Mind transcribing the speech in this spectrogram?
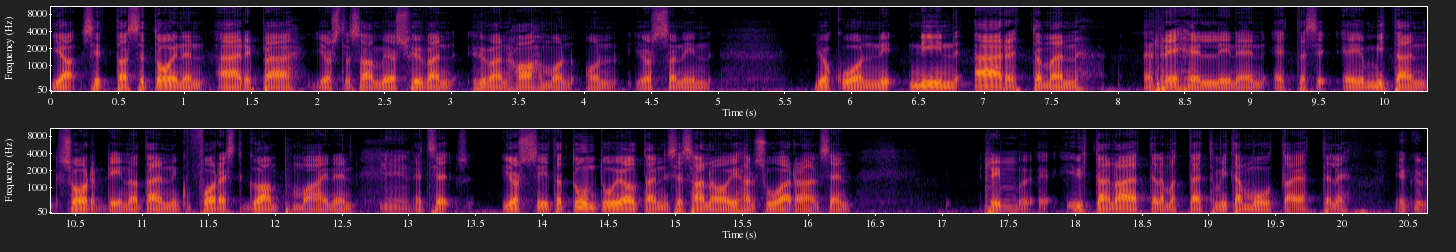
Ja sitten taas se toinen ääripää, josta saa myös hyvän, hyvän hahmon, on, jossa niin joku on ni, niin äärettömän rehellinen, että se ei ole mitään sordiin, no tai niin kuin Forrest Gump-mainen, Niin. että se, jos siitä tuntuu joltain, niin se sanoo ihan suoraan sen, rip, Mm. yhtään ajattelematta, että mitä muut ajattelee. Ja ky-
